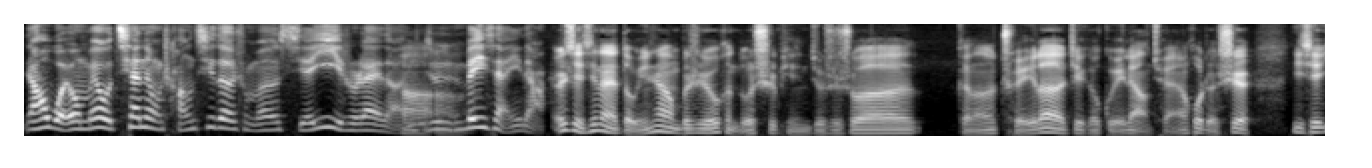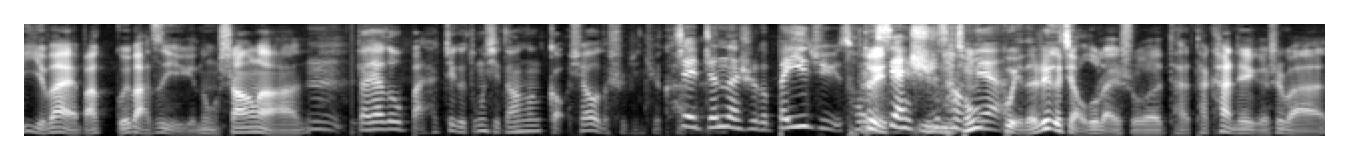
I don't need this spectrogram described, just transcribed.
然后我又没有签那种长期的什么协议之类的，啊你就危险一点儿。而且现在抖音上不是有很多视频，就是说可能锤了这个鬼两拳，或者是一些意外把鬼把自己给弄伤了啊。嗯，大家都把这个东西当成搞笑的视频去看，这真的是个悲剧，从，现实层面。从鬼的这个角度来说，他他看这个是吧？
